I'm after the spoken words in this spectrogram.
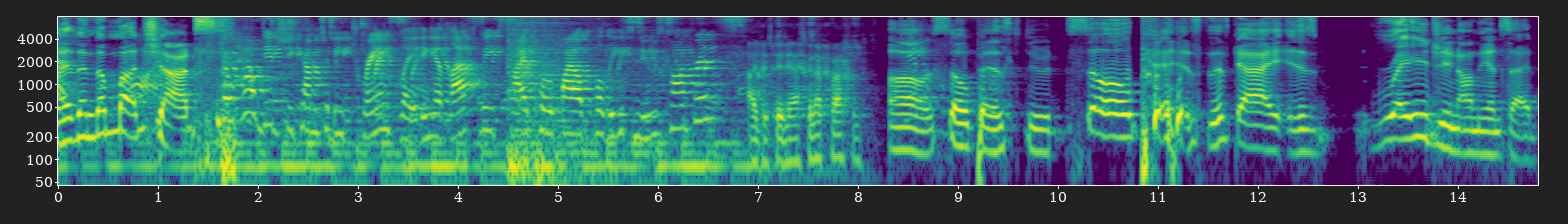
And then the mud shots. So how did she come to be translating at last week's high-profile police news conference? I just didn't ask enough questions. Oh, so pissed, dude. So pissed. This guy is raging on the inside.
